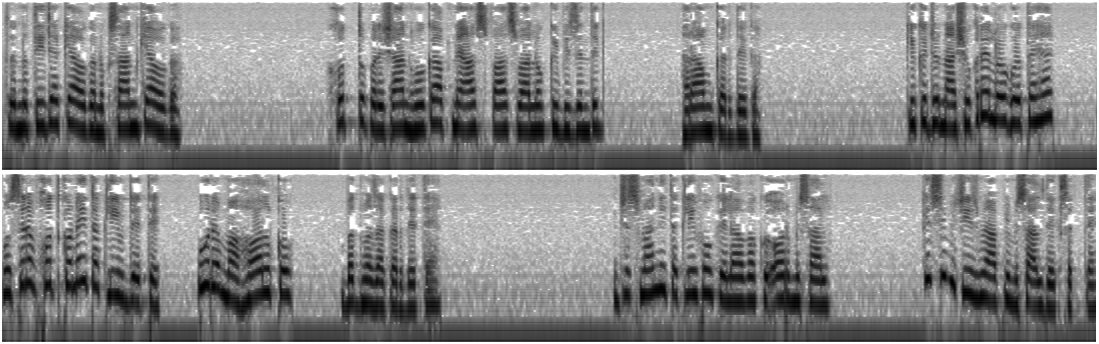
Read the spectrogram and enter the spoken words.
تو نتیجہ کیا ہوگا؟ نقصان کیا ہوگا؟ خود تو پریشان ہوگا، اپنے آس پاس والوں کی بھی زندگی حرام کر دے گا۔ کیونکہ جو ناشکرے لوگ ہوتے ہیں، وہ صرف خود کو نہیں تکلیف دیتے، پورے ماحول کو بد مزہ کر دیتے ہیں۔ جسمانی تکلیفوں کے علاوہ کوئی اور مثال، کسی بھی چیز میں آپ کی مثال دیکھ سکتے ہیں۔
